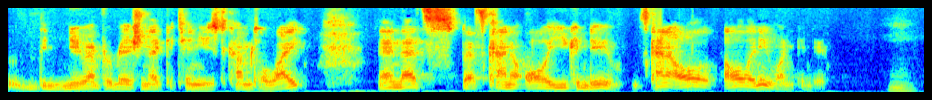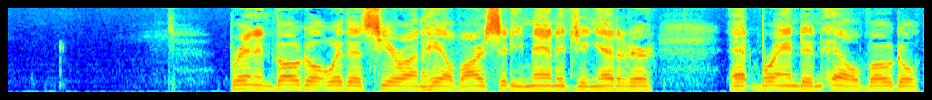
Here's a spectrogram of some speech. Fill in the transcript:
the new information that continues to come to light. And that's that's kind of all you can do. It's kind of all all anyone can do. Hmm. brandon vogel with us here on Hail varsity managing editor at brandon l. Vogel.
